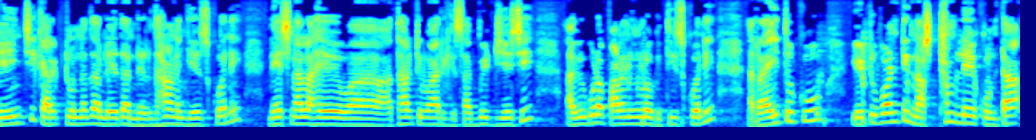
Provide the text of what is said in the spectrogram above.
చేయించి కరెక్ట్ ఉన్నదా లేదా నిర్ధారణ చేసుకొని నేషనల్ హైవే అథారిటీ వారికి సబ్మిట్ చేసి అవి కూడా పాలనలోకి తీసుకొని రైతుకు ఎటువంటి నష్టం లేకుండా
